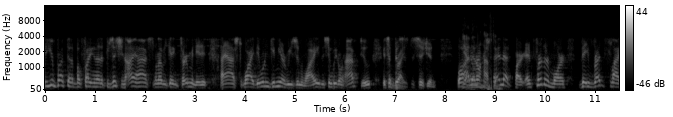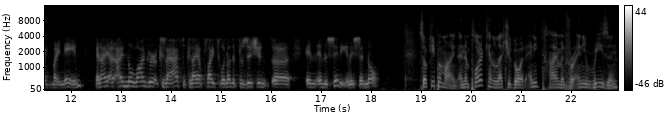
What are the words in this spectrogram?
you brought that up about finding another position. I asked when I was getting terminated. I asked why. They wouldn't give me a reason why. They said we don't have to. It's a business Right. decision. Well, Yeah, I don't, don't have to. understand that part. And furthermore, they red flagged my name, and I, I'm no longer because I asked them, can I apply to another position uh, in in the city? And they said no. So keep in mind, an employer can let you go at any time and for any reason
